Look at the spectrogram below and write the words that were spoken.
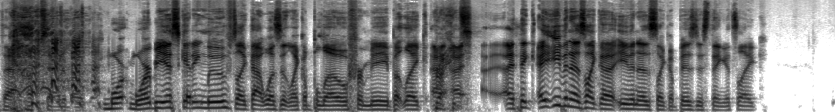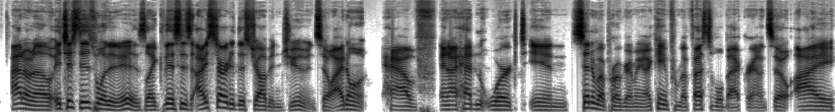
that upset about Mor- Morbius getting moved. Like that wasn't like a blow for me, but like right. I, I, I think even as like a even as like a business thing, it's like I don't know. It just is what it is. Like this is I started this job in June, so I don't have and I hadn't worked in cinema programming. I came from a festival background, so I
